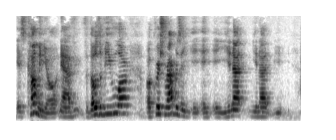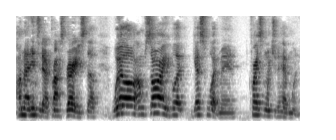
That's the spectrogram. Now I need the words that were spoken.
It's coming, y'all. Now, you, for those of you who are, are Christian rappers and, and, and you're not, you're not, you, I'm not into that prosperity stuff. Well, I'm sorry, but guess what, man? Christ wants you to have money.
